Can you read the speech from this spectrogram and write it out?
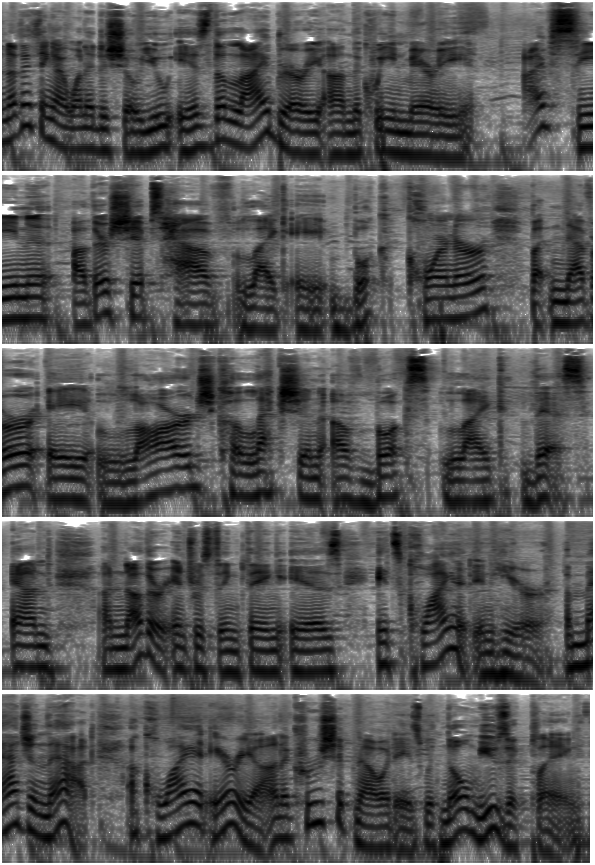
Another thing I wanted to show you is the library on the Queen Mary. I've seen other ships have like a book corner, but never a large collection of books like this. And another interesting thing is it's quiet in here. Imagine that a quiet area on a cruise ship nowadays with no music playing.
